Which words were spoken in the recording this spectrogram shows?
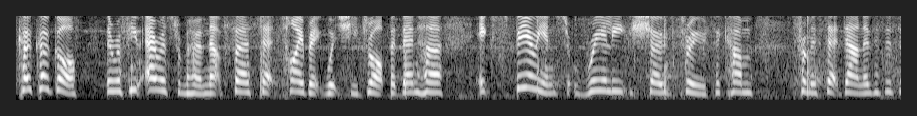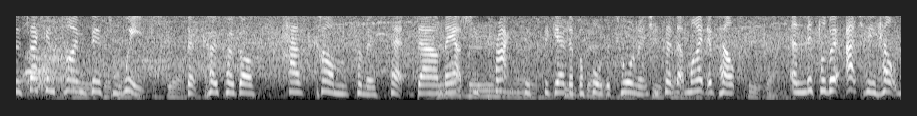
Coco Gauff there were a few errors from her in that first set tiebreak, which she dropped, but then her experience really showed through to come from a set down. And this is the second time this week that Coco Gauff has come from a set down. They actually practiced together before the tournament. She said that might have helped a little bit, actually helped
